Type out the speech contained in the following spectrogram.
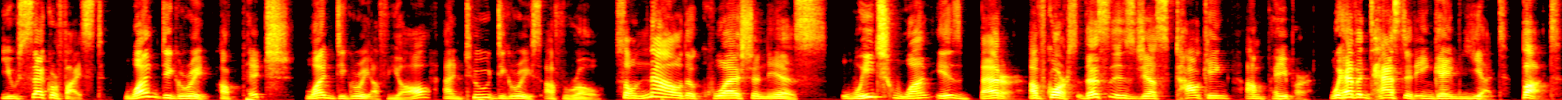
you sacrificed 1 degree of pitch, 1 degree of yaw, and 2 degrees of roll. So now the question is, which one is better? Of course, this is just talking on paper. We haven't tested in game yet, but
